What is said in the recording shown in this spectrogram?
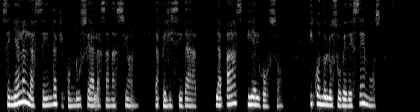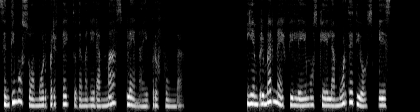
Señalan la senda que conduce a la sanación, la felicidad, la paz y el gozo, y cuando los obedecemos sentimos su amor perfecto de manera más plena y profunda. Y en primer Nefi leemos que el amor de Dios es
